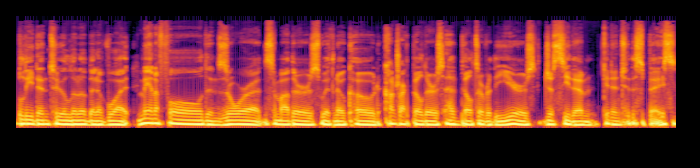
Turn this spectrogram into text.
bleed into a little bit of what Manifold and Zora and some others with no code contract builders have built over the years. Just see them get into the space.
